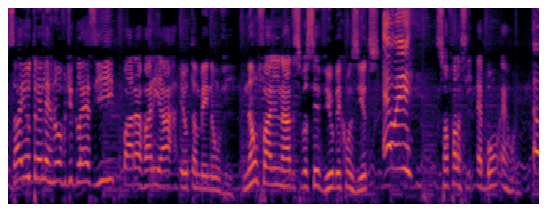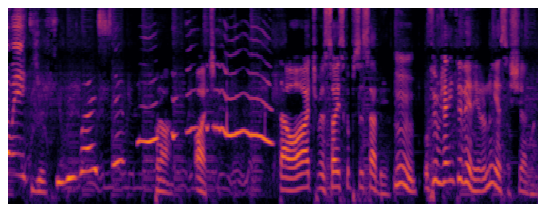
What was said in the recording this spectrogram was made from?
Saiu o trailer novo de Glass e, para variar, eu também não vi. Não fale nada se você viu Baconzitos. Eu aí! Ssó fala assim, é bom, é ruim. Eu aí! E o filme vai ser. Pronto. Ótimo. Tá ótimo, é só isso que eu preciso saber. Hum. O filme já é em fevereiro, eu não ia assistir agora.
